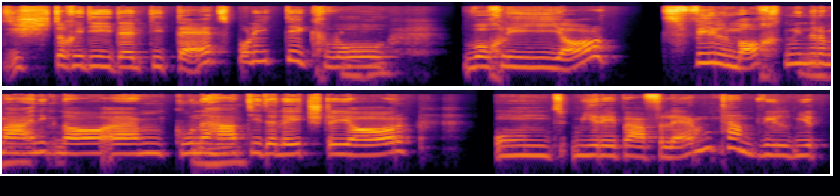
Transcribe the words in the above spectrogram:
ist doch in die Identitätspolitik, wo, mhm. wo ein bisschen, ja, zu viel Macht, meiner mhm. Meinung nach, ähm, gewonnen mhm. hat in den letzten Jahren. Und wir eben auch verlernt haben, weil wir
